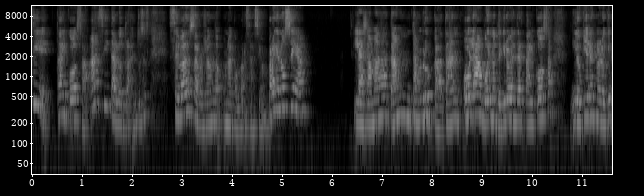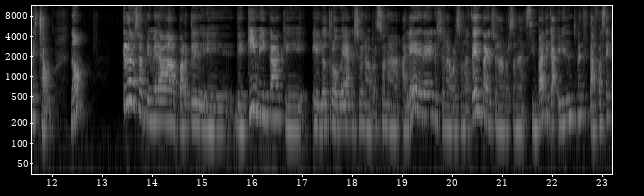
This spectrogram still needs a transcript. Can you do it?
sí, tal cosa. Ah, sí, tal otra. Entonces se va desarrollando una conversación para que no sea la llamada tan, tan brusca, tan, hola, bueno, te quiero vender tal cosa, lo quieres, no lo quieres, chao, ¿no? Creo esa primera parte de, química, que el otro vea que soy una persona alegre, que soy una persona atenta, que soy una persona simpática. Evidentemente esta fase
